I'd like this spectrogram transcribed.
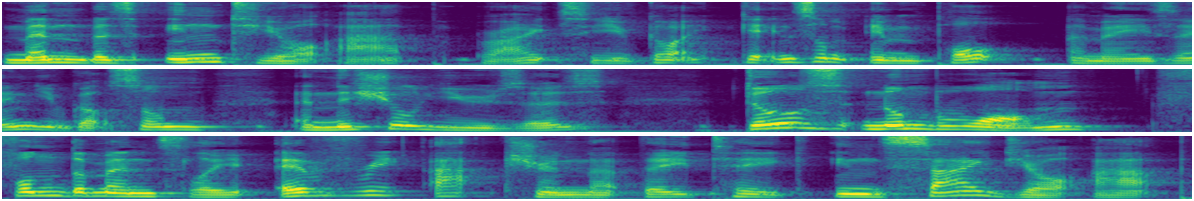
members into your app, right? So you've got getting some input, amazing. You've got some initial users. Does number one, fundamentally, every action that they take inside your app,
